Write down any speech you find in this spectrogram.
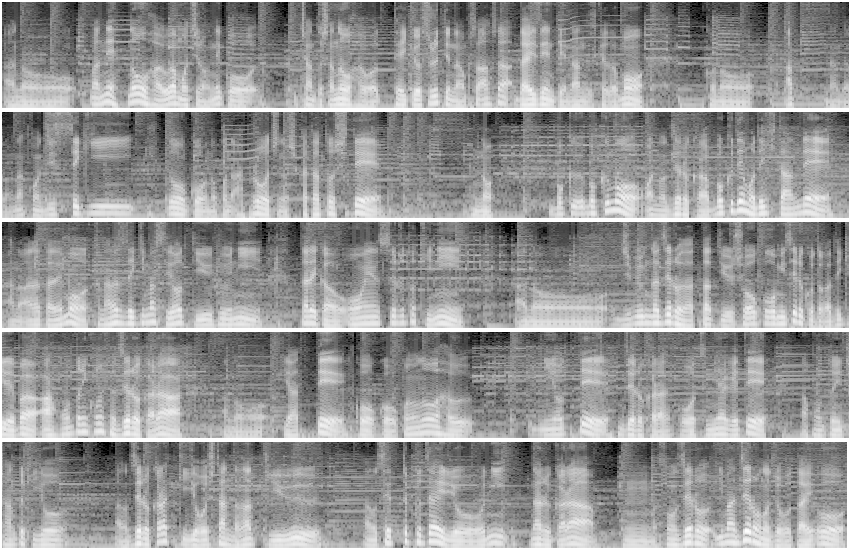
あのまあね、ノウハウはもちろんねこうちゃんとしたノウハウを提供するっていうのはは大前提なんですけどもこのあなんだろうなこの実績動向のこのアプローチの仕方としての僕僕もあのゼロか僕でもできたんであのあなたでも必ずできますよっていう風に誰かを応援するときにあの、自分がゼロだったっていう証拠を見せることができればあ本当にこの人ゼロから、あの、やってこうこうこのノウハウによってゼロからこう積み上げて本当にちゃんと起業あのゼロから起業したんだなっていうあの説得材料になるから、うん、そのゼロ今ゼロの状態を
